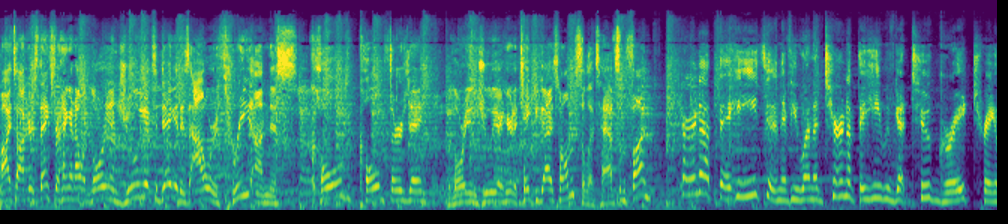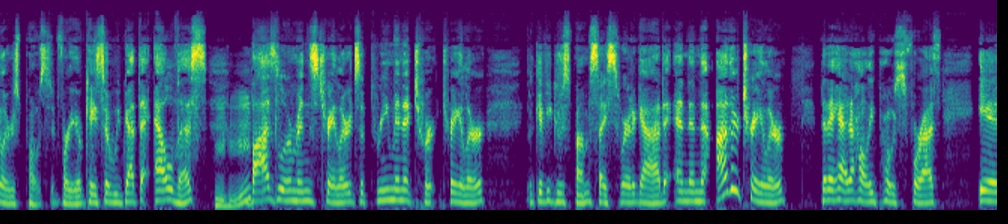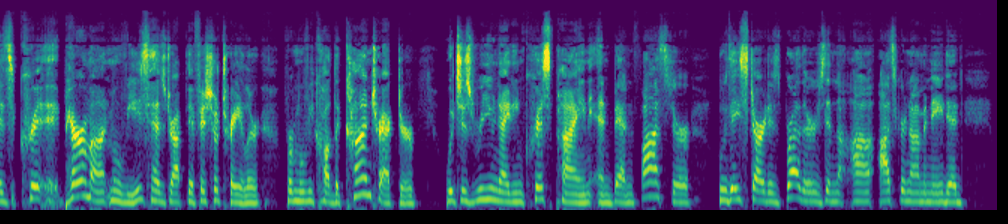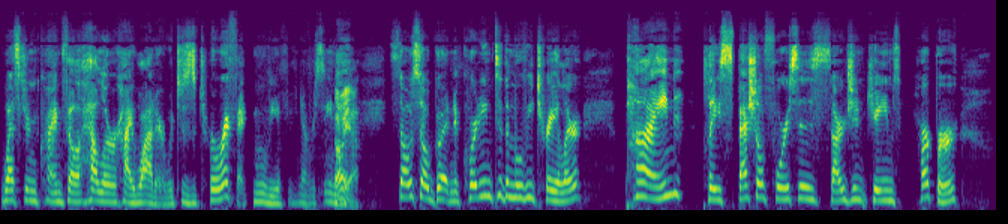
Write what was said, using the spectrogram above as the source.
My talkers, thanks for hanging out with Lori and Julia today. It is hour three on this cold, cold Thursday. But Lori and Julia are here to take you guys home, so let's have some fun. Turn up the heat. And if you want to turn up the heat, we've got two great trailers posted for you. Okay, so we've got the Elvis, mm-hmm. Baz Luhrmann's trailer. It's a three minute tra- trailer. It'll give you goosebumps, I swear to God. And then the other trailer that I had Holly post for us is Paramount Movies has dropped the official trailer for a movie called The Contractor, which is reuniting Chris Pine and Ben Foster, who they starred as brothers in the uh, Oscar nominated Western crime film Hell or High Water, which is a terrific movie if you've never seen it. Oh, yeah. So, so good. And according to the movie trailer, Pine plays Special Forces Sergeant James Harper,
